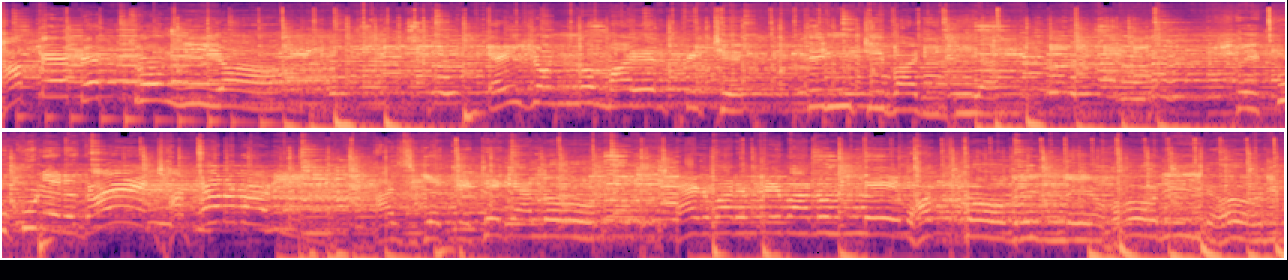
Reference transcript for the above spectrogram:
হাতে বেত্র নিয়া, এই জন্য মায়ের পিঠে তিনটি বাড়ি দিয়া। সেই কুকুরের গায়ে আজকে কেটে গেল। একবার প্রেমানন্দে ভক্ত বৃন্দে হরি। হরি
